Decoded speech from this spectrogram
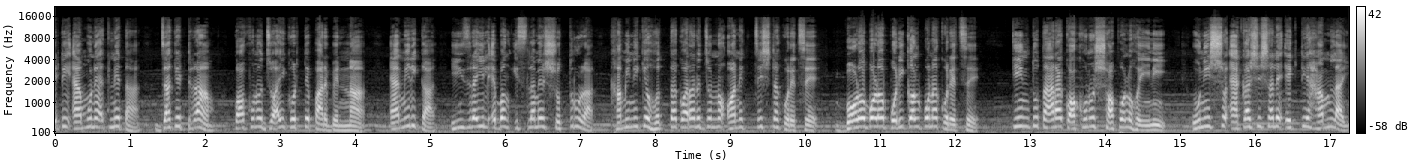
এটি এমন এক নেতা যাকে ট্রাম্প কখনো জয় করতে পারবেন না। আমেরিকা, ইসরায়েল এবং ইসলামের শত্রুরা খামিনিকে হত্যা করার জন্য অনেক চেষ্টা করেছে, বড় বড় পরিকল্পনা করেছে, কিন্তু তারা কখনো সফল হয়নি। উনিশশো একাশি সালে একটি হামলায়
